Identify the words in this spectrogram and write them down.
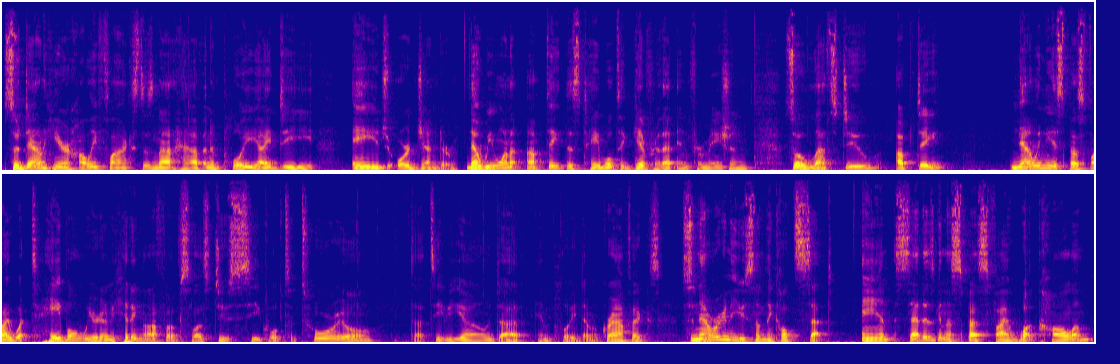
So down here, Holly Flax does not have an employee ID age, or gender. Now we want to update this table to give her that information. So let's do update. Now we need to specify what table we are going to be hitting off of. So let's do SQL tutorial.dbo.employee demographics. So now we're going to use something called set. And set is going to specify what column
